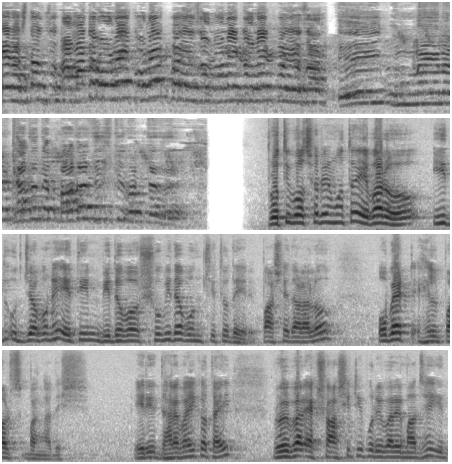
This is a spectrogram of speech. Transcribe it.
এই রাস্তা আমাদের অনেক অনেক প্রয়োজন অনেক অনেক প্রয়োজন এই বাধা সৃষ্টি করতেছে। প্রতি বছরের মতো এবারও ঈদ উদযাপনে এতিম বিধবা সুবিধা বঞ্চিতদের পাশে দাঁড়াল ওবেট হেল্পার্স বাংলাদেশ। এরই ধারাবাহিকতায় রবিবার একশো আশিটি পরিবারের মাঝে ঈদ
